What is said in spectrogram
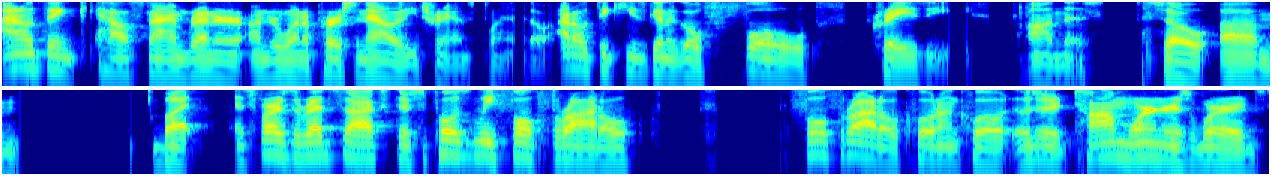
I don't think Hal Steinbrenner underwent a personality transplant, though. I don't think he's going to go full crazy on this. So, um, but as far as the Red Sox, they're supposedly full throttle, full throttle, quote unquote. Those are Tom Werner's words,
